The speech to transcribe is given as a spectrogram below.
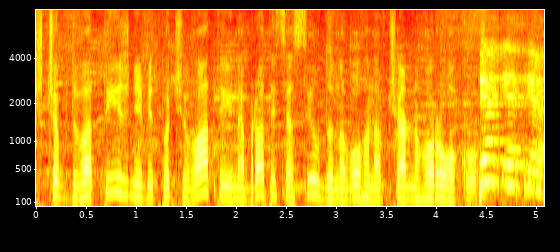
щоб два тижні відпочивати і набратися сил до нового навчального року. Отряд. Отряд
